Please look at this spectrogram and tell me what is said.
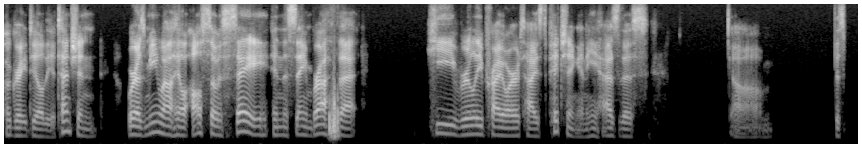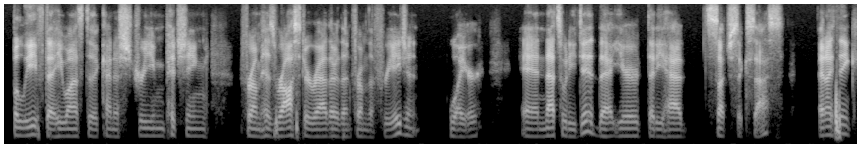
a great deal of the attention. Whereas meanwhile, he'll also say in the same breath that he really prioritized pitching and he has this um, this belief that he wants to kind of stream pitching from his roster rather than from the free agent wire. And that's what he did that year that he had such success. And I think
